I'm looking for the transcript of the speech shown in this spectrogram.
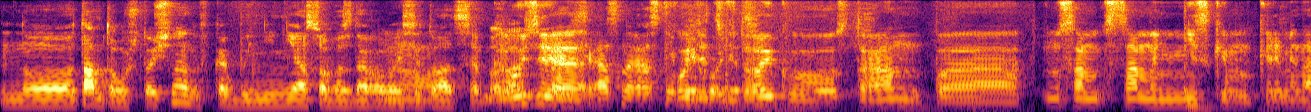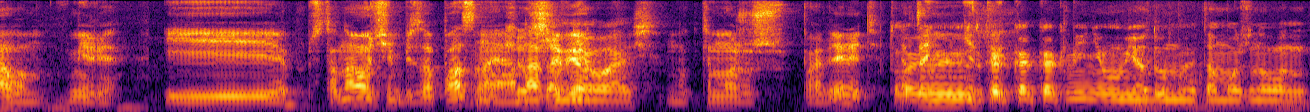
Но там-то уж точно как бы не, не особо здоровая Ну, ситуация была. Грузия раз на раз не Входит в приходится. тройку стран по ну, сам, самым низким криминалом в мире. И страна очень безопасная, Ну, она живет. сомневаюсь. Ну, ты можешь проверить. Трой- Это не ты. как, как, как минимум, я думаю, там можно вон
